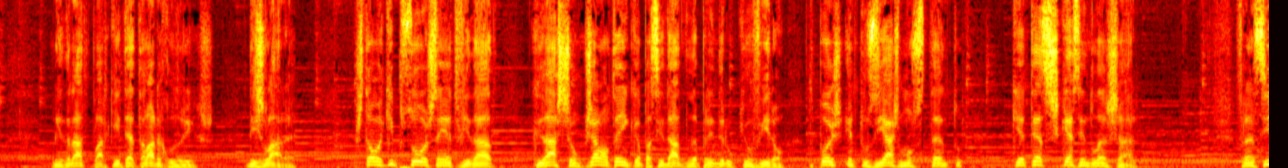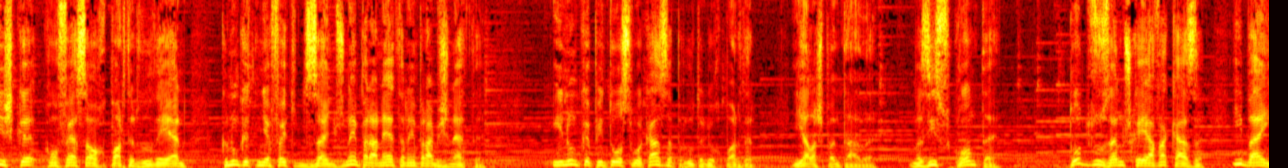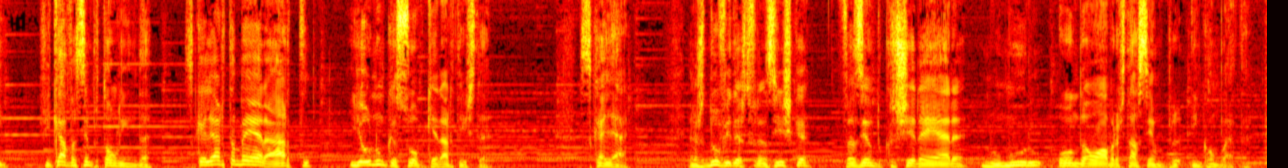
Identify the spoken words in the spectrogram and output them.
liderado pela arquiteta Lara Rodrigues. Diz Lara: Estão aqui pessoas sem atividade que acham que já não têm capacidade de aprender o que ouviram. Depois entusiasmam-se tanto que até se esquecem de lanchar. Francisca confessa ao repórter do DN que nunca tinha feito desenhos, nem para a neta nem para a bisneta. E nunca pintou a sua casa? pergunta-lhe o repórter. E ela espantada. Mas isso conta? Todos os anos caiava a casa. E bem, ficava sempre tão linda. Se calhar também era arte e eu nunca soube que era artista. Se calhar. As dúvidas de Francisca fazendo crescer a era no muro onde a obra está sempre incompleta.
